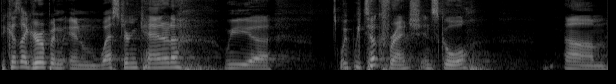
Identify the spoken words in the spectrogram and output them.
because I grew up in, in Western Canada, we, uh, we, we took French in school, um,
